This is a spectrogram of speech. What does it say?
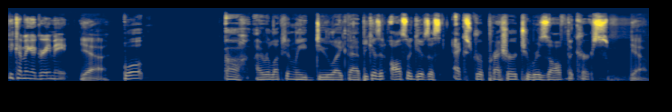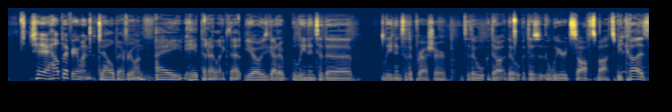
Becoming a gray mate. Yeah. Well, oh, I reluctantly do like that because it also gives us extra pressure to resolve the curse Yeah. to help everyone. to help everyone. I hate that I like that. You always got to lean into the lean into the pressure, into the the, the those weird soft spots because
